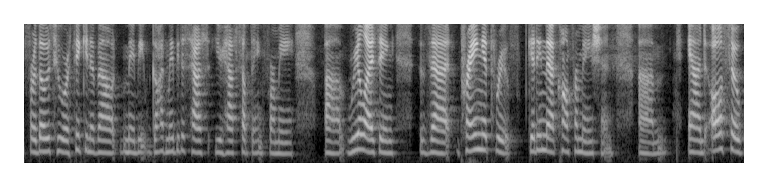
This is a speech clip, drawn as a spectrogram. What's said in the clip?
for those who are thinking about maybe god maybe this has you have something for me uh, realizing that praying it through, getting that confirmation, um, and also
